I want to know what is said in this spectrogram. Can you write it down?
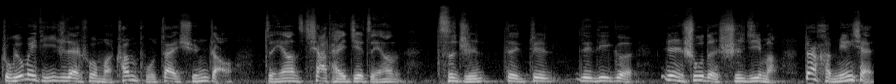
主流媒体一直在说嘛，川普在寻找怎样下台阶、怎样辞职的这这这一个认输的时机嘛。但是很明显，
